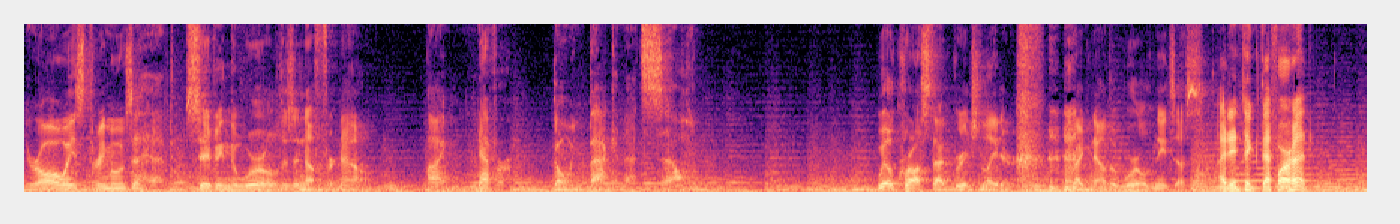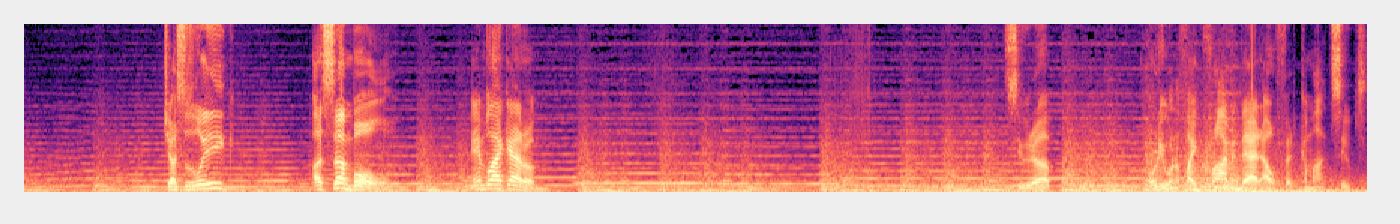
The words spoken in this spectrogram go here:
You're always three moves ahead. Saving the world is enough for now. I'm never going back in that cell. We'll cross that bridge later. right now, the world needs us. I didn't think that far ahead. Justice League, assemble! And Black Adam. Suit up. Or do you want to fight crime in that outfit? Come on, Soups.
